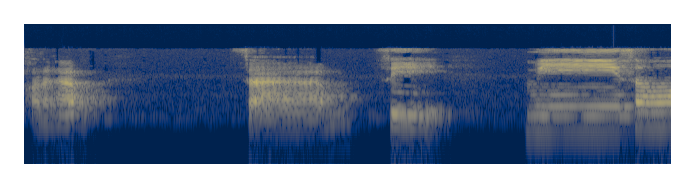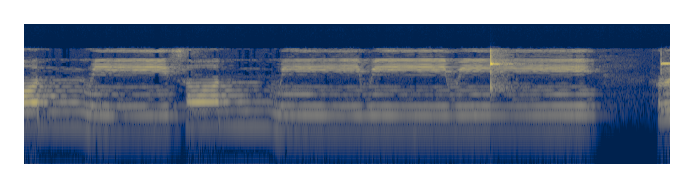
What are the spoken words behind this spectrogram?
พร้อมนะครับสามสี่มีซ้อนมีซ้อนมีมีมีเร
